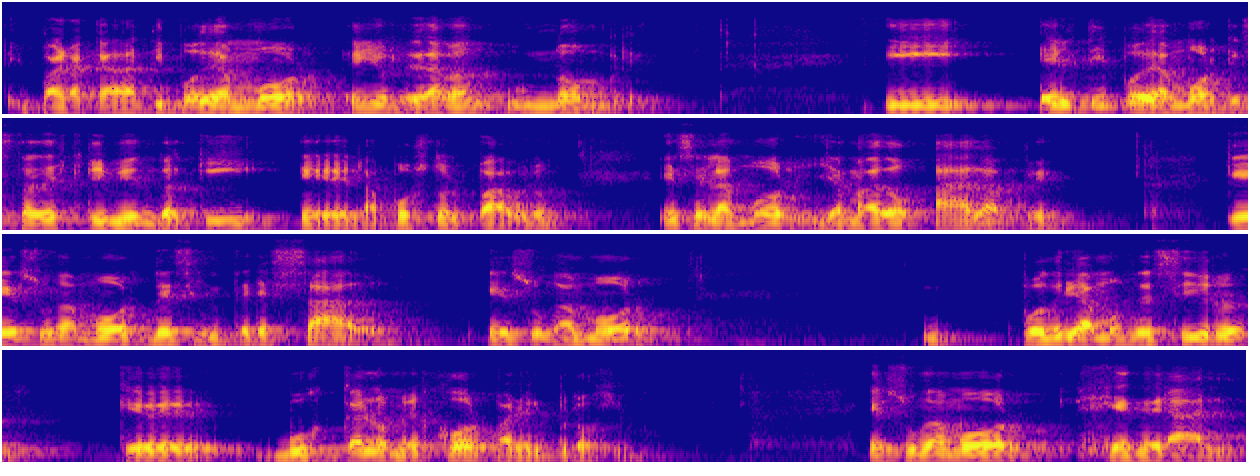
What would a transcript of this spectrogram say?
Y para cada tipo de amor ellos le daban un nombre. Y el tipo de amor que está describiendo aquí el apóstol Pablo es el amor llamado ágape, que es un amor desinteresado, es un amor, podríamos decir, que busca lo mejor para el prójimo. Es un amor general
